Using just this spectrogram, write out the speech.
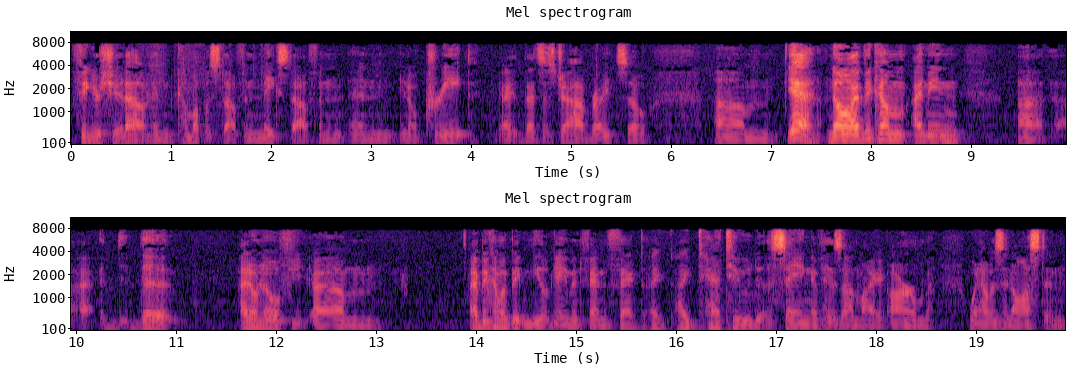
figure shit out and come up with stuff and make stuff and and you know create. I, that's his job right? So um, yeah no I've become I mean uh, the I don't know if you, um, I've become a big Neil Gaiman fan in fact I, I tattooed a saying of his on my arm when I was in Austin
